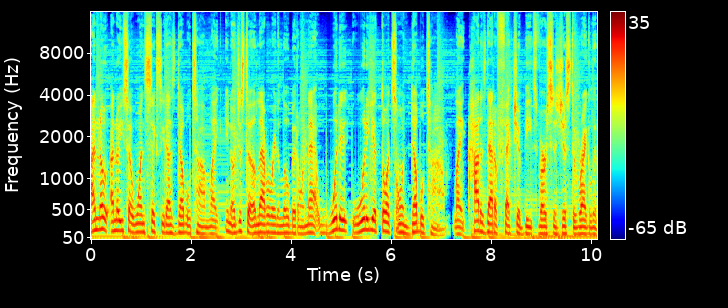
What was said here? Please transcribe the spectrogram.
I know I know you said 160. That's double time. Like you know, just to elaborate a little bit on that. What are what are your thoughts on double time? Like how does that affect your beats versus just the regular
